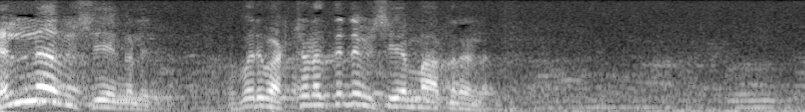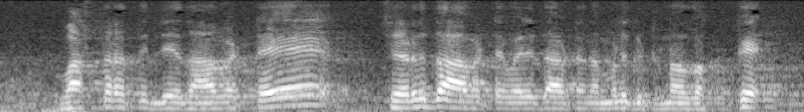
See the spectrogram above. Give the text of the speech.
എല്ലാ വിഷയങ്ങളിലും. അപ്പൊ ഒരു ഭക്ഷണത്തിന്റെ വിഷയം മാത്രമല്ല. വസ്ത്രത്തിന്റെതാവട്ടെ ചെറുതാവട്ടെ വലുതാവട്ടെ നമ്മൾ കിട്ടുന്നതൊക്കെ.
